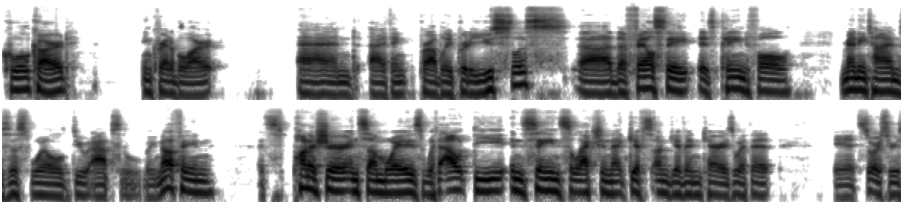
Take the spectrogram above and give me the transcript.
Cool card, incredible art, and I think probably pretty useless. Uh, the fail state is painful Many times this will do absolutely nothing. It's Punisher in some ways without the insane selection that Gifts Ungiven carries with it. It's sorcery.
